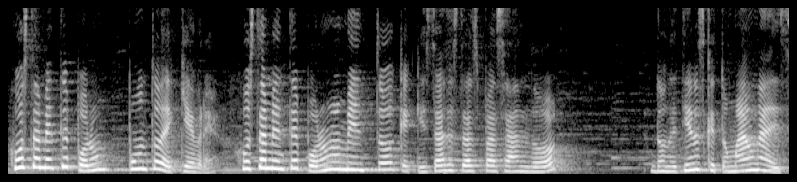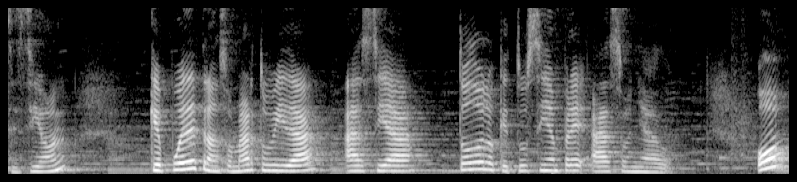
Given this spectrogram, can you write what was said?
justamente por un punto de quiebre, justamente por un momento que quizás estás pasando donde tienes que tomar una decisión que puede transformar tu vida hacia todo lo que tú siempre has soñado. O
